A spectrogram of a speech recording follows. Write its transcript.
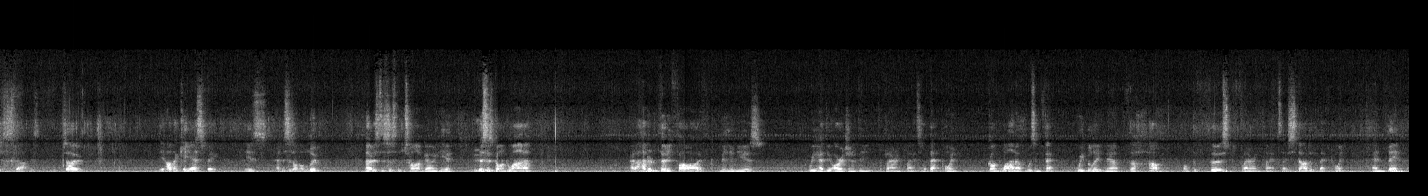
just start this. So the other key aspect is, and this is on a loop, notice this is the time going here. This is Gondwana. At 135 million years, we had the origin of the, the flowering plants. And at that point, Gondwana was in fact, we believe now, the hub of the first flowering plants. They started at that point, and then the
